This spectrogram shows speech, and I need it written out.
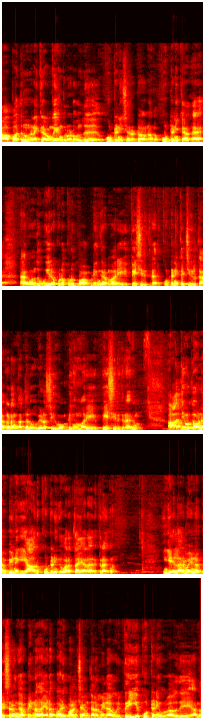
காப்பாற்றணும்னு நினைக்கிறவங்க எங்களோட வந்து கூட்டணி சேரட்டும். நாங்கள் கூட்டணிக்காக நாங்கள் வந்து உயிரை கூட கொடுப்போம் அப்படிங்கிற மாதிரி பேசியிருக்கிறாரு. கூட்டணி கட்சிகளுக்காக நாங்கள் அந்தளவு வேலை செய்வோம் அப்படிங்கிற மாதிரி பேசியிருக்கிறாரு. அதிமுகவை நம்பி இன்றைக்கி யார் கூட்டணிக்கு வர தயாராக இருக்கிறாங்க? இங்கே எல்லாருமே என்ன பேசுகிறாங்க அப்படின்னா எடப்பாடி பழனிசாமி தலைமையில் ஒரு பெரிய கூட்டணி உருவாகுது. அந்த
